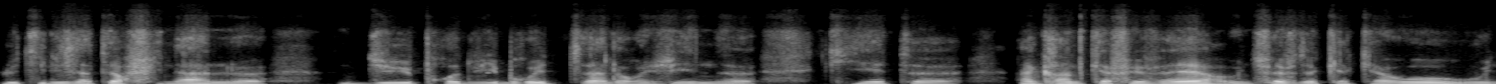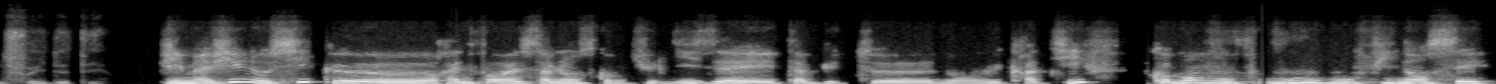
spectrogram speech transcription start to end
l'utilisateur final du produit brut à l'origine, qui est un grain de café vert, une fève de cacao ou une feuille de thé. J'imagine aussi que Rainforest Alliance, comme tu le disais, est à but non lucratif. Comment vous vous, vous financez?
